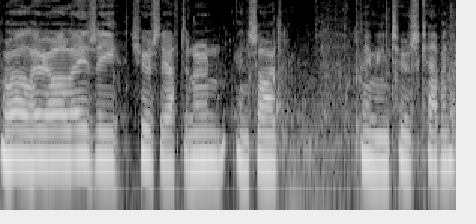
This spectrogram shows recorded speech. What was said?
Well, here we are, lazy Tuesday afternoon inside Mingming 2's cabin.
